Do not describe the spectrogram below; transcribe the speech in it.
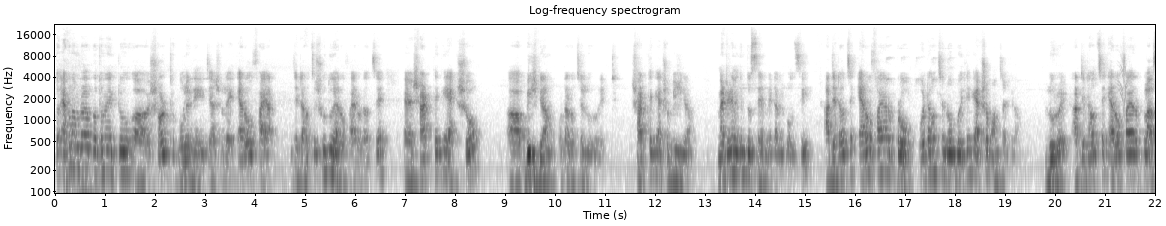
তো এখন আমরা প্রথমে একটু শর্ট বলে নেই যে আসলে অ্যারো ফায়ার যেটা হচ্ছে শুধু অ্যারো ফায়ার ওটা হচ্ছে ষাট থেকে একশো বিশ গ্রাম ওটার হচ্ছে লুর ওয়েট ষাট থেকে একশো বিশ গ্রাম। ম্যাটেরিয়াল কিন্তু সেম এটা আমি বলছি। আর যেটা হচ্ছে অ্যারোফায়ার প্রো ওটা হচ্ছে নব্বই থেকে একশো পঞ্চাশ গ্রাম। লুর ওয়েট আর যেটা হচ্ছে অ্যারোফায়ার প্লাস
